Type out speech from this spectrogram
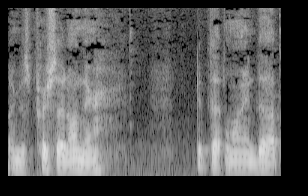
I can just push that on there, get that lined up.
